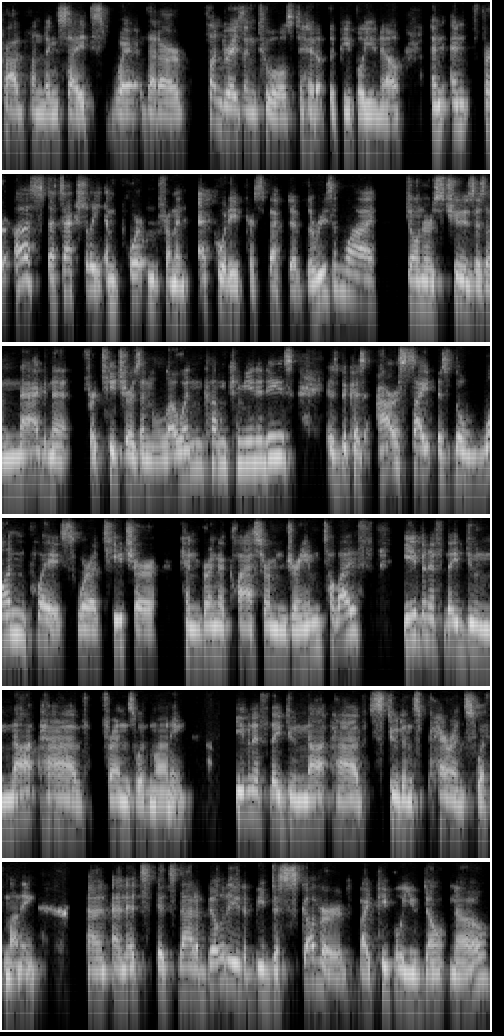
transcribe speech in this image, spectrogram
crowdfunding sites where that are fundraising tools to hit up the people you know. And, and for us, that's actually important from an equity perspective. The reason why donors choose as a magnet for teachers in low income communities is because our site is the one place where a teacher can bring a classroom dream to life, even if they do not have friends with money, even if they do not have students' parents with money. And, and it's it's that ability to be discovered by people you don't know,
